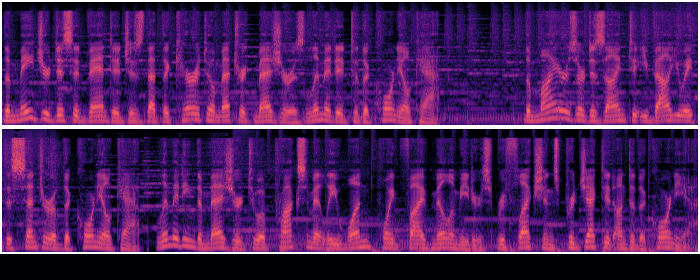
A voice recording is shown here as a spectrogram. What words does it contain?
The major disadvantage is that the keratometric measure is limited to the corneal cap. The mires are designed to evaluate the center of the corneal cap, limiting the measure to approximately 1.5 mm reflections projected onto the cornea.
